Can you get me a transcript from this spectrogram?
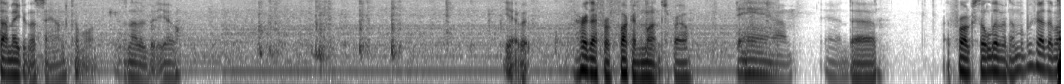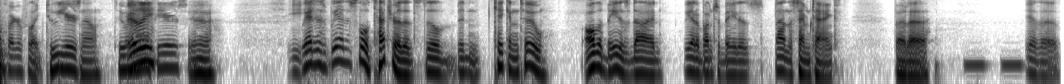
Stop making the sound. Come on. Here's another video. Yeah, but I heard that for fucking months, bro. Damn. And uh that frog's still living. I mean, we've had that motherfucker for like two years now. Two and a Really? half years. Yeah. We had this we had this little tetra that's still been kicking too. All the bettas died. We had a bunch of bettas. Not in the same tank. But uh yeah, the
